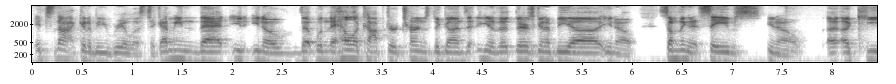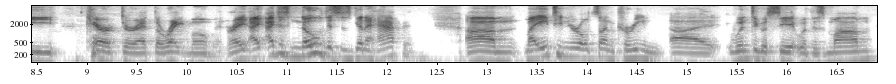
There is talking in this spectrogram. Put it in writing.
it's not going to be realistic. I mean that you, you know that when the helicopter turns the guns, you know that there's going to be a you know something that saves you know a, a key character at the right moment, right? I, I just know this is going to happen. Um, my 18 year old son Kareem uh, went to go see it with his mom,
